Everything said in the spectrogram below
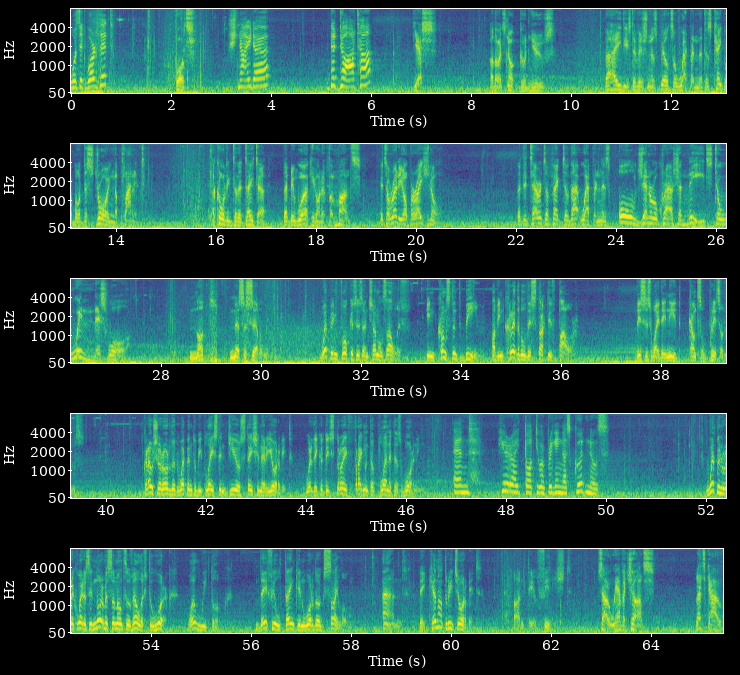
Was it worth it? What? Schneider? The daughter? Yes. Although it's not good news. The Hades division has built a weapon that is capable of destroying the planet. According to the data, they've been working on it for months. It's already operational. The deterrent effect of that weapon is all General Croucher needs to win this war. Not necessarily. Weapon focuses on channels Aleph, in constant beam of incredible destructive power. This is why they need Council prisms. Croucher ordered weapon to be placed in geostationary orbit, where they could destroy fragment of planet as warning. And here I thought you were bringing us good news. Weapon requires enormous amounts of Aleph to work. While we talk, they fill tank in War Dog's silo. And they cannot reach orbit until finished. So, we have a chance. Let's go.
